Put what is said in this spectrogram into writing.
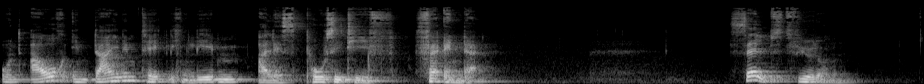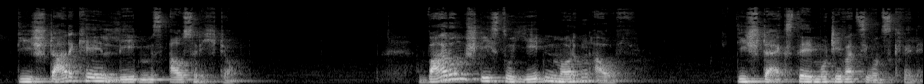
und auch in deinem täglichen Leben alles positiv verändern? Selbstführung. Die starke Lebensausrichtung. Warum stehst du jeden Morgen auf? Die stärkste Motivationsquelle.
